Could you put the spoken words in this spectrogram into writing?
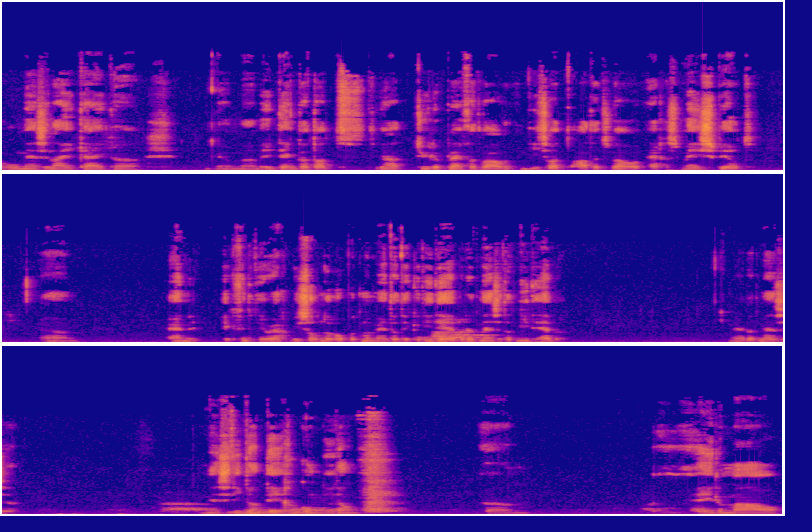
hoe mensen naar je kijken. En, eh, ik denk dat dat, ja, tuurlijk blijft dat wel iets wat altijd wel ergens meespeelt. Ehm, en ik vind het heel erg bijzonder op het moment dat ik het idee heb dat mensen dat niet hebben. Ja, dat mensen, mensen die ik dan tegenkom, die dan ehm, helemaal,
